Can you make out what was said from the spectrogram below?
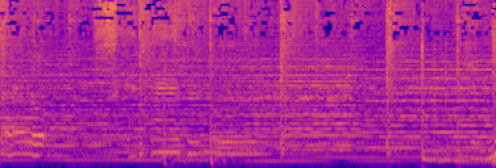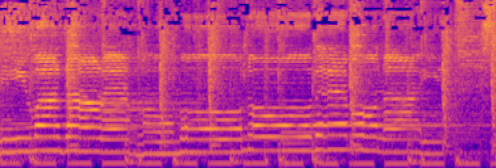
れを告げてる。君は誰のものでもない。そ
